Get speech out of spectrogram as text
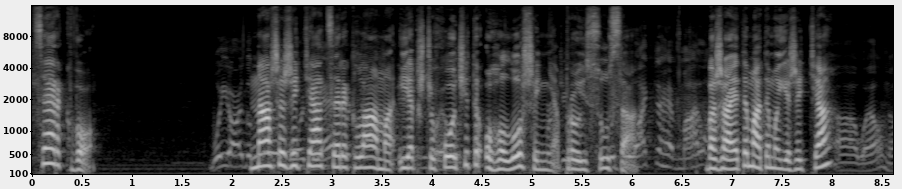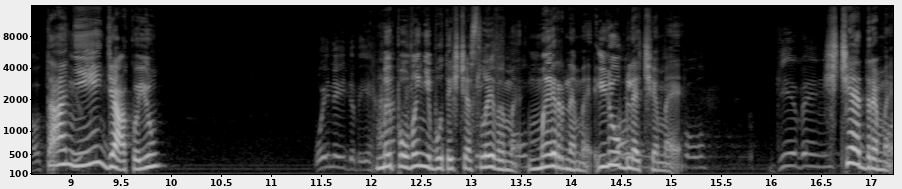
Церкво. Наше життя це реклама, і якщо хочете, оголошення про Ісуса. Бажаєте мати моє життя? Та ні, дякую. Ми повинні бути щасливими, мирними, люблячими, щедрими,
